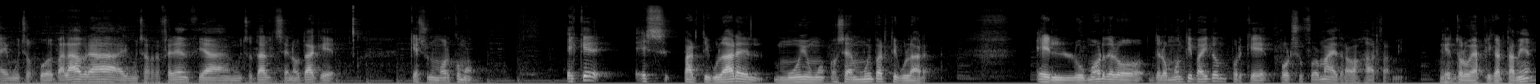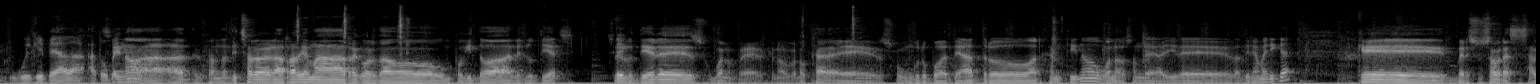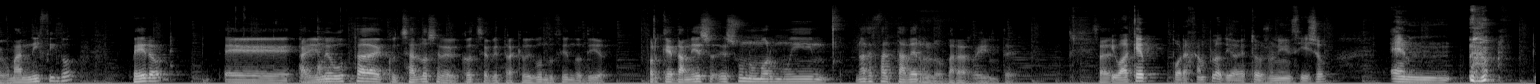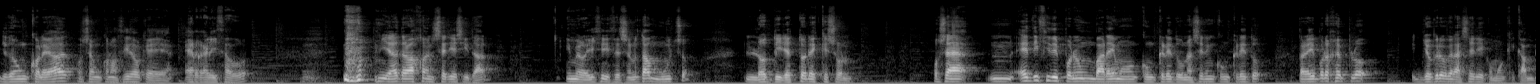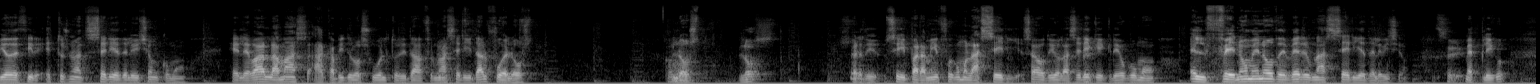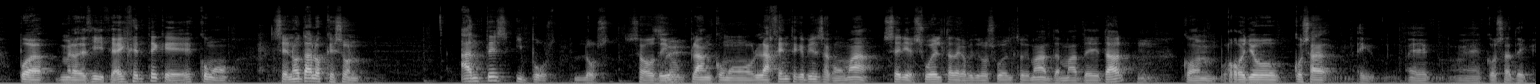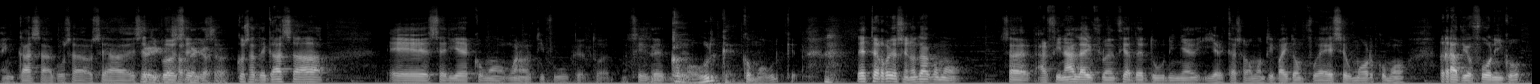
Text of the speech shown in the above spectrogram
hay mucho juego de palabras, hay muchas referencias, hay mucho tal. Se nota que, que es un humor como. Es que es particular, el muy humo- o sea, muy particular el humor de, los de los Monty Python porque por su forma de trabajar también. Que esto lo voy a explicar también, Wikipedia a tope. Sí, no, a- a- cuando has dicho lo de la radio me ha recordado un poquito a Les Luthiers. Sí. Les Luthiers es, bueno, el que no lo conozca, es un grupo de teatro argentino, bueno, son de allí de Latinoamérica, que ver sus obras es algo magnífico, pero eh, a mí me gusta escucharlos en el coche mientras que voy conduciendo, tío. Porque también es, es un humor muy... No hace falta verlo para reírte. ¿sabes? Igual que, por ejemplo, tío, esto es un inciso. En... Yo tengo un colega, o sea, un conocido que es realizador y ha trabajado en series y tal. Y me lo dice, dice, se notan mucho los directores que son. O sea, mm, es difícil poner un baremo en concreto, una serie en concreto. Pero ahí, por ejemplo, yo creo que la serie como que cambió de decir, esto es una serie de televisión, como elevarla más a capítulos sueltos y tal, hacer una serie y tal, fue Lost. ¿Cómo? Lost. Lost. Perdido. Sí, para mí fue como la serie, ¿sabes, tío? La serie que creó como el fenómeno de ver una serie de televisión. Sí. ¿Me explico? Pues me lo decía, dice, hay gente que es como. Se nota los que son antes y post los. ¿Sabes, tío? Sí. En plan, como la gente que piensa como más serie suelta, de capítulos sueltos y de- más de tal, Mm. Con rollo cosas. eh, eh, eh, cosas de, en casa, cosas, o sea, ese Sí, tipo de cosas de series. Cosas de casa, eh, series como, bueno, Tifu, que todo- sí, de- de- Como Urkel. como Urkel. De este rollo se nota como. O sea, al final la influencia de tu niñez y el caso de Monty Python fue ese humor como radiofónico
